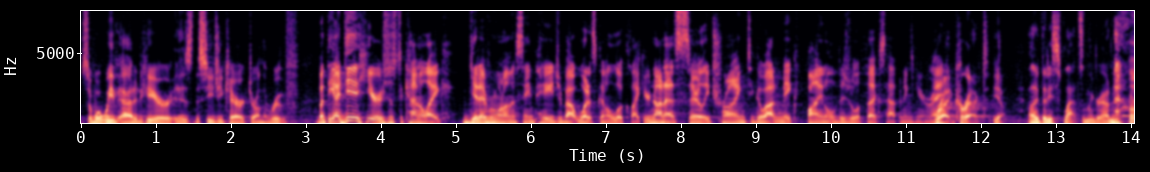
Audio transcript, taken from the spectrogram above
So what we've added here is the CG character on the roof. But the idea here is just to kind of like get everyone on the same page about what it's going to look like. You're not necessarily trying to go out and make final visual effects happening here, right? Right, correct. Yeah. I like that he splats on the ground now.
